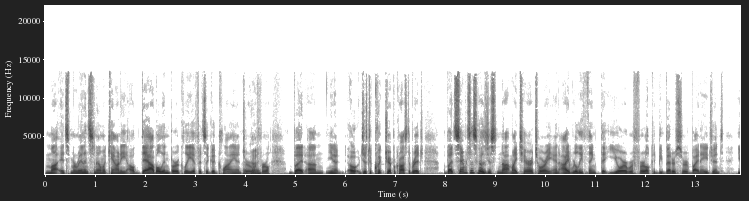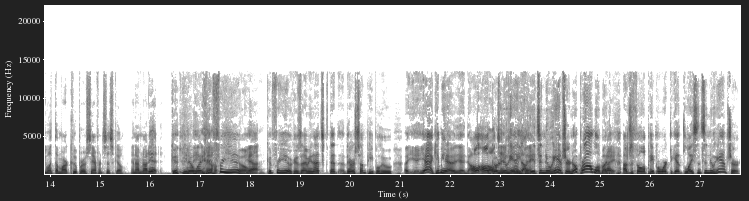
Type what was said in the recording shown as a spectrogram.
my, it's Marin and Sonoma County. I'll dabble in Berkeley if it's a good client or Okay. referral, but um, you know, oh, just a quick trip across the bridge. But San Francisco is just not my territory, and I really think that your referral could be better served by an agent. You want the Mark Cooper of San Francisco, and I'm not it. Good, you know what? You know? Good for you. Yeah. good for you. Because I mean, that's that. There are some people who, uh, yeah, give me a. I'll, I'll, I'll go to New Hampshire. It's in New Hampshire, no problem. I, Right. I'll just fill out paperwork to get licensed in New Hampshire.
